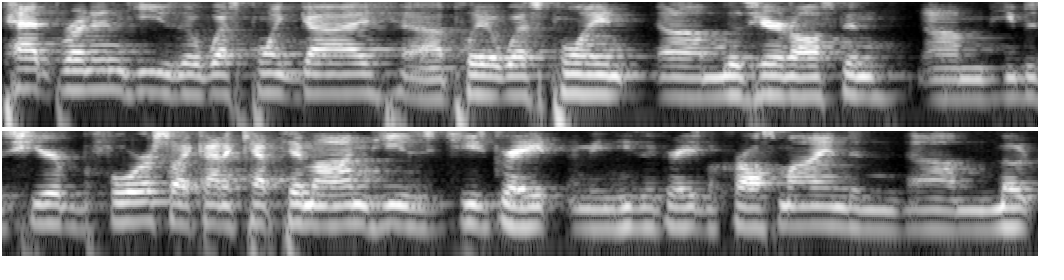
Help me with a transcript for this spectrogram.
Pat Brennan, he's a West Point guy, uh, played at West Point, um, lives here in Austin. Um, he was here before, so I kind of kept him on. He's he's great. I mean, he's a great lacrosse mind and um, mo-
